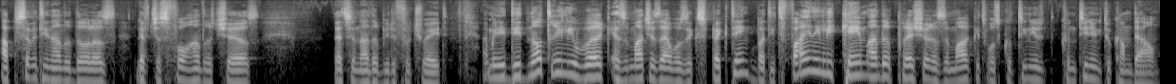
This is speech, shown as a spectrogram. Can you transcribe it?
up $1,700, left just 400 shares. That's another beautiful trade. I mean, it did not really work as much as I was expecting, but it finally came under pressure as the market was continue, continuing to come down.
